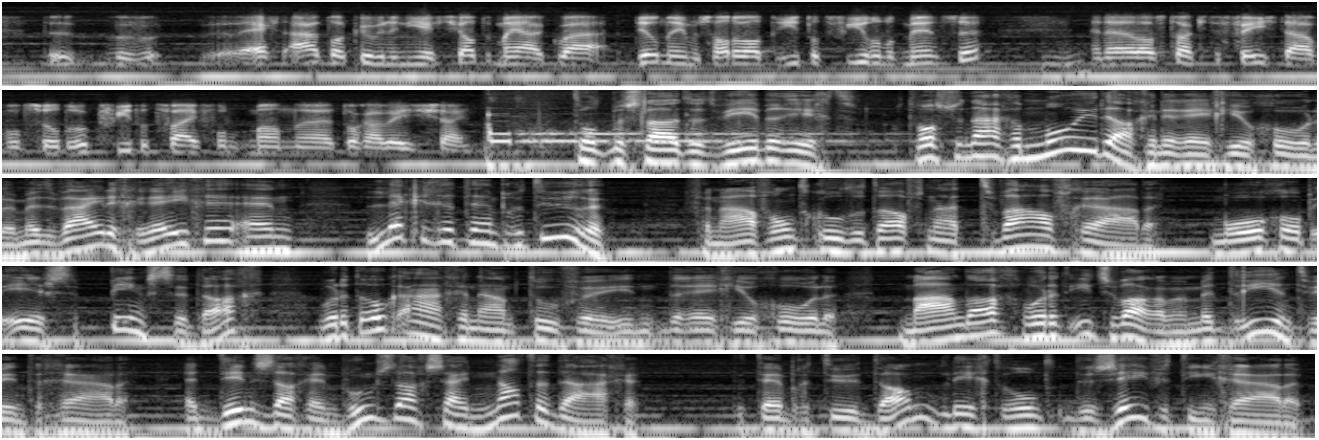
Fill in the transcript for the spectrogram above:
echt aantal kunnen we er niet echt schatten. Maar ja, qua deelnemers hadden we al 3 tot 400 mensen. En uh, dan straks de feestavond zullen er ook 4 tot 500 man uh, toch aanwezig zijn. Tot besluit het weerbericht. Het was vandaag een mooie dag in de regio Goorlen met weinig regen en lekkere temperaturen. Vanavond koelt het af naar 12 graden. Morgen op eerste Pinksterdag wordt het ook aangenaam toeven in de regio Goorlen. Maandag wordt het iets warmer met 23 graden. En dinsdag en woensdag zijn natte dagen. De temperatuur dan ligt rond de 17 graden.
